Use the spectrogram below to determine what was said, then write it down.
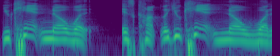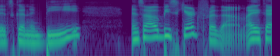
you can't know what is com- like you can't know what it's going to be and so i would be scared for them like i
